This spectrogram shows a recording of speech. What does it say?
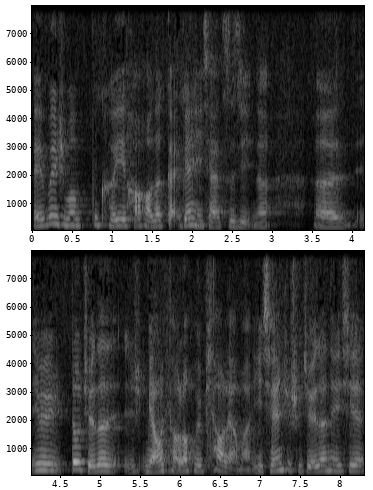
哎，为什么不可以好好的改变一下自己呢？呃，因为都觉得苗条了会漂亮嘛。以前只是觉得那些。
